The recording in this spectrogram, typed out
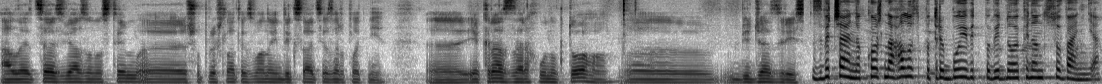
але це зв'язано з тим, е, що пройшла так звана індексація зарплатні. Е, Якраз за рахунок того е, бюджет зріс. Звичайно, кожна галузь потребує відповідного фінансування.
